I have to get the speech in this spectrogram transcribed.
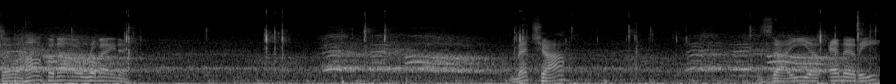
So half an hour remaining. Mecha. Zaire Emery.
